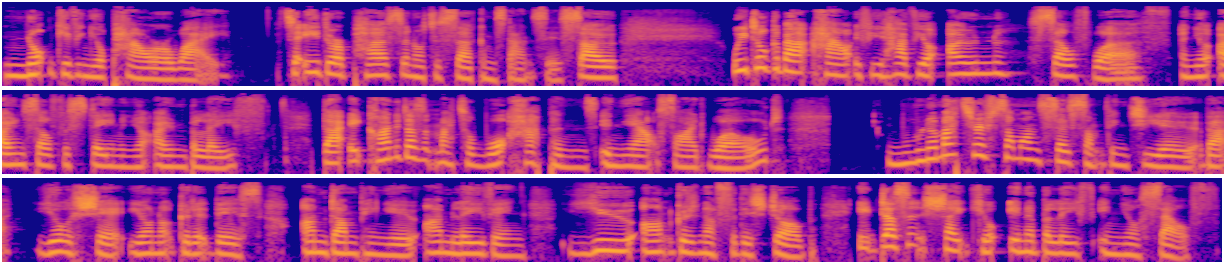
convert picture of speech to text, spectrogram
not giving your power away to either a person or to circumstances. So we talk about how if you have your own self worth and your own self esteem and your own belief, that it kind of doesn't matter what happens in the outside world. No matter if someone says something to you about you're shit, you're not good at this, I'm dumping you, I'm leaving, you aren't good enough for this job, it doesn't shake your inner belief in yourself.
